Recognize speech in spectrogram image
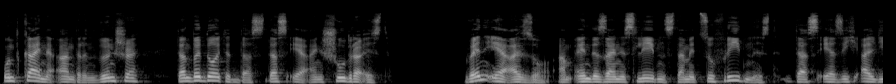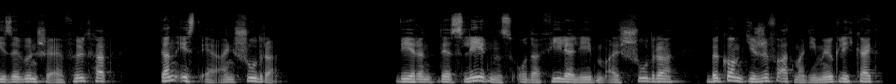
und keine anderen Wünsche, dann bedeutet das, dass er ein Shudra ist. Wenn er also am Ende seines Lebens damit zufrieden ist, dass er sich all diese Wünsche erfüllt hat, dann ist er ein Shudra. Während des Lebens oder vieler Leben als Shudra bekommt die Jivatma die Möglichkeit,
